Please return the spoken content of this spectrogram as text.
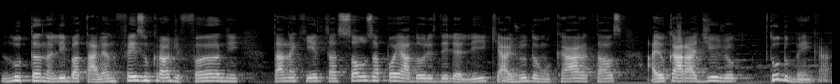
lutando ali, batalhando, fez um crowdfunding, tá naquele, tá só os apoiadores dele ali que ajudam o cara e tal. Aí o cara adia o jogo, tudo bem, cara.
